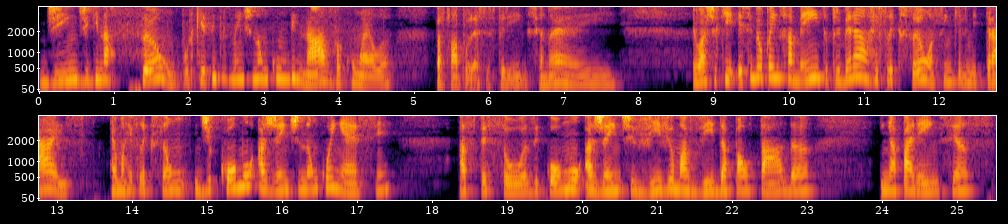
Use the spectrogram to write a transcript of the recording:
de indignação, porque simplesmente não combinava com ela passar por essa experiência, né? E eu acho que esse meu pensamento, primeira reflexão assim que ele me traz, é uma reflexão de como a gente não conhece as pessoas e como a gente vive uma vida pautada em aparências,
